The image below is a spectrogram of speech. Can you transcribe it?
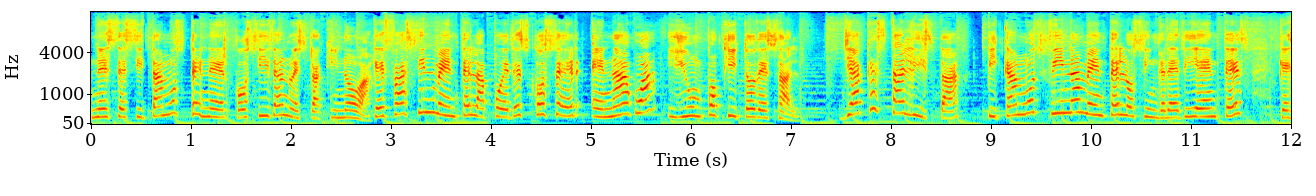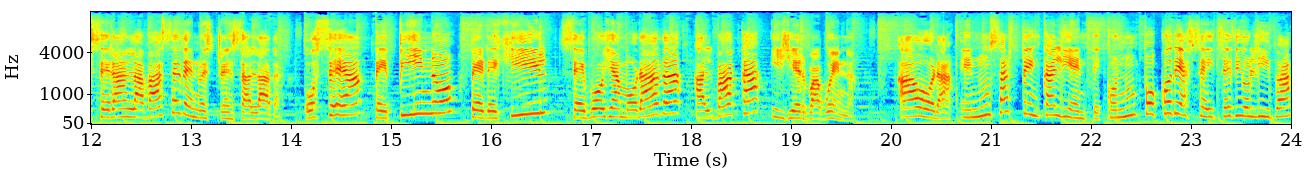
necesitamos tener cocida nuestra quinoa, que fácilmente la puedes cocer en agua y un poquito de sal. Ya que está lista, picamos finamente los ingredientes que serán la base de nuestra ensalada, o sea, pepino, perejil, cebolla morada, albahaca y hierbabuena. Ahora, en un sartén caliente con un poco de aceite de oliva,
